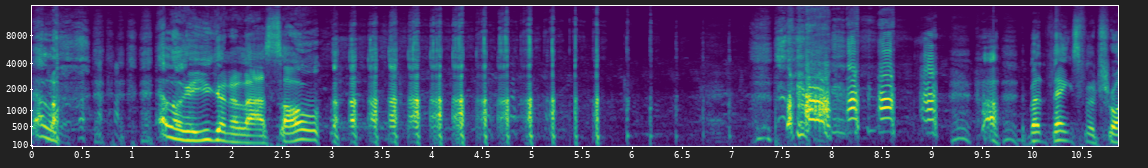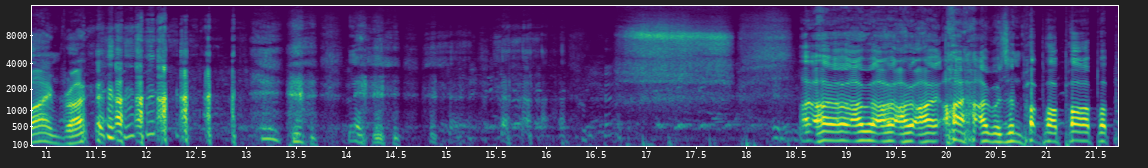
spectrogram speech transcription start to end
How long, how long are you going to last, soul? but thanks for trying, bro. I, I, I, I, I, was in pop, pop, pop, pop.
